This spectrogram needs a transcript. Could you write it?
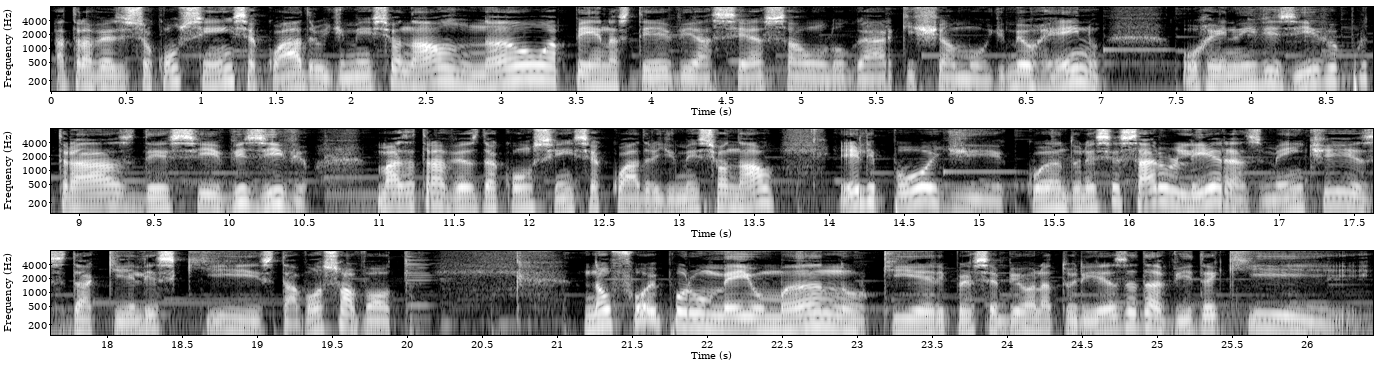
através de sua consciência quadridimensional, não apenas teve acesso a um lugar que chamou de meu reino, o reino invisível por trás desse visível, mas através da consciência quadridimensional, ele pôde, quando necessário, ler as mentes daqueles que estavam à sua volta. Não foi por um meio humano que ele percebeu a natureza da vida que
